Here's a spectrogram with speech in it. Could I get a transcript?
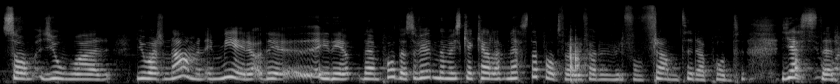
som Joar, Joars namn är med i, det, i det, den podden. Så jag vet inte om vi ska kalla nästa podd för ifall vi vill få framtida poddgäster.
